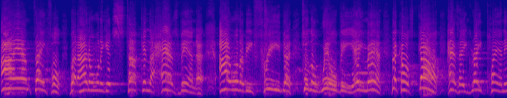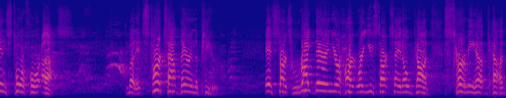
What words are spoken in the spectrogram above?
I am thankful, but I don't want to get stuck in the has been. I want to be freed to the will be. Amen. Because God has a great plan in store for us. But it starts out there in the pew. It starts right there in your heart where you start saying, Oh God, stir me up, God.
